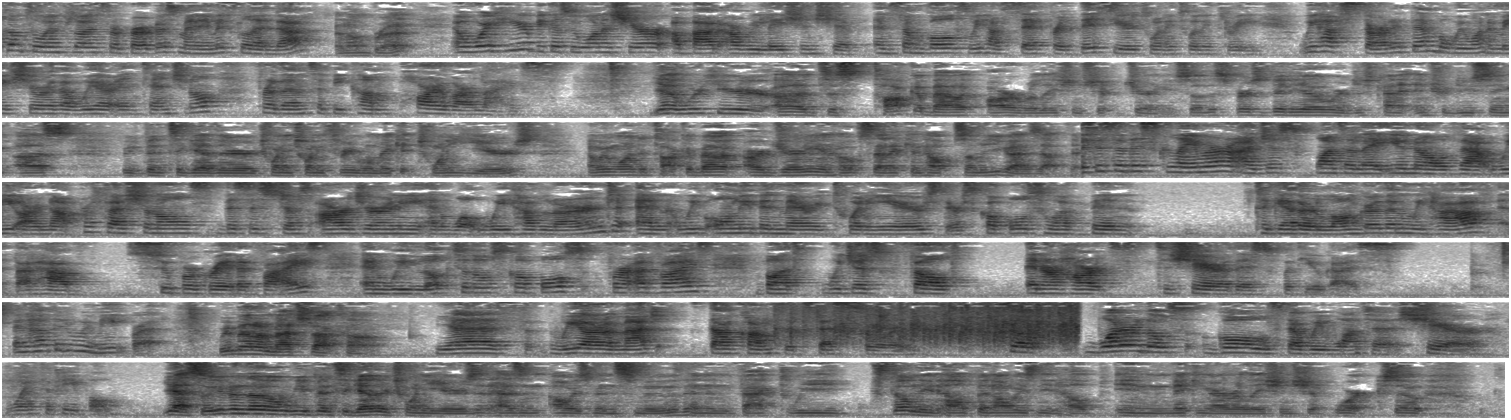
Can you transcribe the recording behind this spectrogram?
Welcome to Influence for Purpose. My name is Glenda. And I'm Brett. And we're here because we want to share about our relationship and some goals we have set for this year, 2023. We have started them, but we want to make sure that we are intentional for them to become part of our lives. Yeah, we're here uh, to talk about our relationship journey. So, this first video, we're just kind of introducing us. We've been together 2023, we'll make it 20 years and we wanted to talk about our journey in hopes that it can help some of you guys out there. This is a disclaimer. I just want to let you know that we are not professionals. This is just our journey and what we have learned. And we've only been married 20 years. There's couples who have been together longer than we have that have super great advice. And we look to those couples for advice, but we just felt in our hearts to share this with you guys. And how did we meet, Brett? We met on Match.com. Yes, we are a Match.com success story. So, what are those goals that we want to share with the people? Yeah, so even though we've been together 20 years, it hasn't always been smooth. And in fact, we still need help and always need help in making our relationship work. So,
